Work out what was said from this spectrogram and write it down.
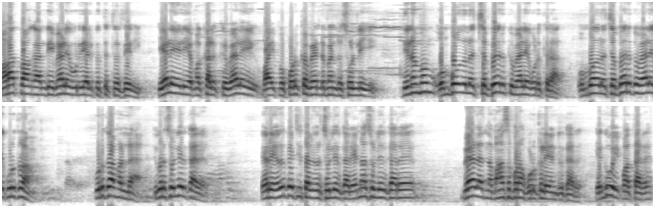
மகாத்மா காந்தி வேலை உறுதியளிப்பு திட்டத்தில் ஏழை எளிய மக்களுக்கு வேலை வாய்ப்பு கொடுக்க வேண்டும் என்று சொல்லி தினமும் ஒம்பது லட்சம் பேருக்கு வேலை கொடுக்கிறார். ஒம்பது லட்சம் பேருக்கு வேலை கொடுக்குறான் கொடுக்காமல்ல. இவர் சொல்லியிருக்காரு. வேறு எதிர்க்கட்சி தலைவர் சொல்லியிருக்காரு. என்ன சொல்லியிருக்காரு? வேலை இந்த மாதப்புறம் பூரா கொடுக்கலன்றிருக்காரு எங்கே போய் பார்த்தாரு?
